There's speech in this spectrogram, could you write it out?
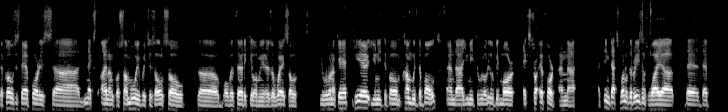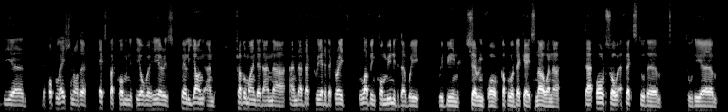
The closest airport is uh, next island, Koh Samui, which is also uh, over 30 kilometers away. So if you want to get here, you need to go come with the boat, and uh, you need to do a little bit more extra effort. And uh, I think that's one of the reasons why uh, the the the, uh, the population or the expat community over here is fairly young and travel minded, and uh, and that, that created a great loving community that we we've been sharing for a couple of decades now, and uh, that also affects to the to the um,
